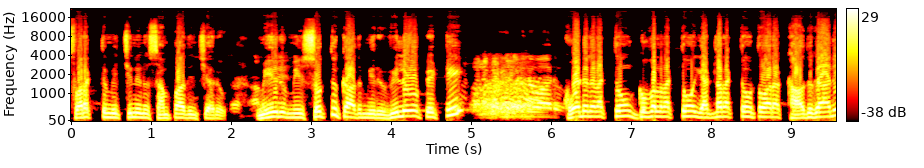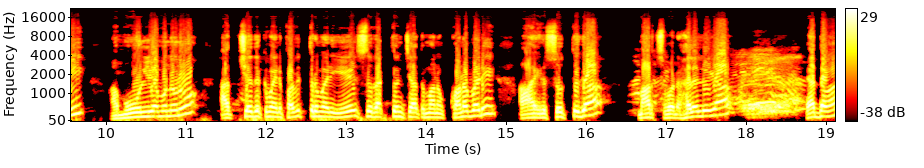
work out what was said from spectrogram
స్వరక్తం ఇచ్చి నేను సంపాదించారు. మీరు మీ సొత్తు కాదు మీరు విలువ పెట్టి కోడెల రక్తం గువ్వల రక్తం ఎడ్ల రక్తం ద్వారా కాదు గాని అమూల్యమును అత్యధికమైన పవిత్రమైన యేసు రక్తం చేత మనం కొనబడి ఆయన సొత్తుగా మార్చబడి హలలుగా వేద్దామా?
